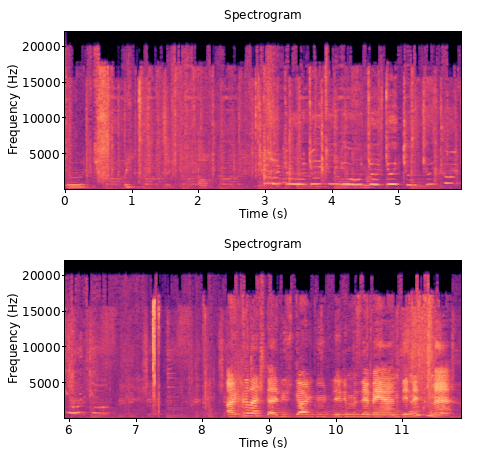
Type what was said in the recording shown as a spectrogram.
Uç, uç. Arkadaşlar rüzgar güllerimizi beğendiniz mi?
